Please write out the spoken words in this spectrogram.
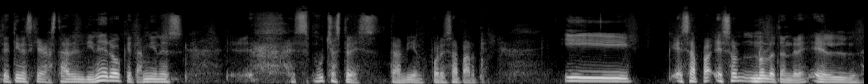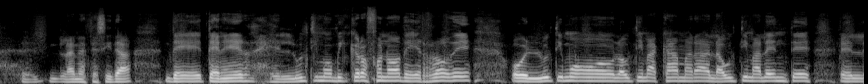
te tienes que gastar el dinero, que también es, eh, es mucho estrés también por esa parte. Y eso no lo tendré, la necesidad de tener el último micrófono de Rode o el último, la última cámara, la última lente, el,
